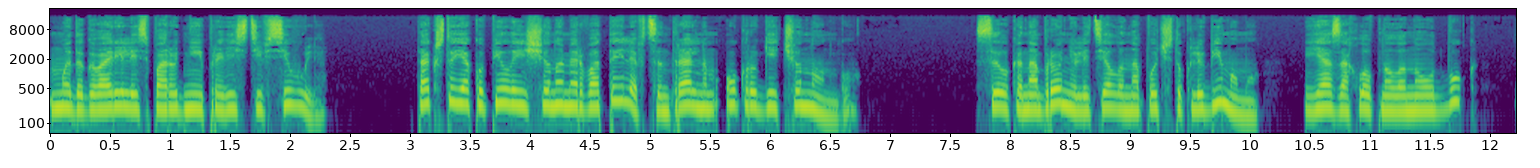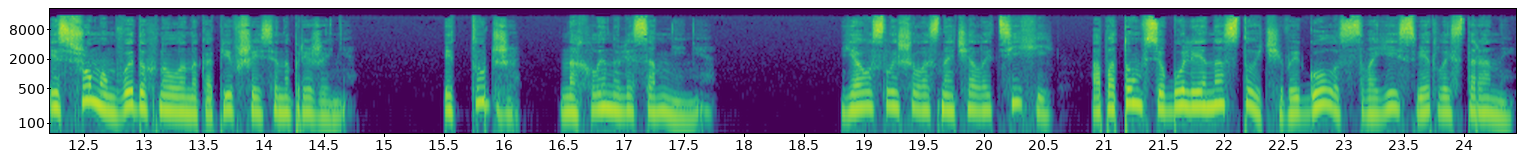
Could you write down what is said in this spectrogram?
мы договорились пару дней провести в Сеуле. Так что я купила еще номер в отеле в центральном округе Чононгу. Ссылка на бронь улетела на почту к любимому, я захлопнула ноутбук и с шумом выдохнула накопившееся напряжение. И тут же нахлынули сомнения. Я услышала сначала тихий, а потом все более настойчивый голос своей светлой стороны.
